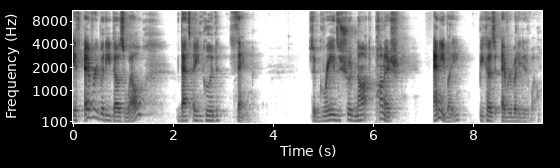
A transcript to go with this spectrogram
if everybody does well, that's a good thing. So grades should not punish anybody because everybody did well.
